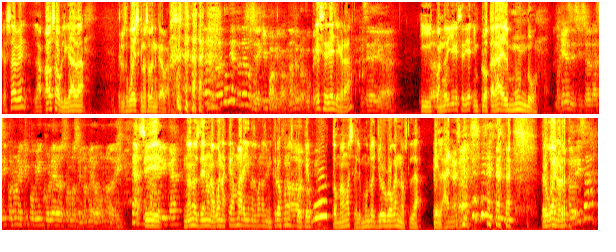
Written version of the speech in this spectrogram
Ya saben, la pausa obligada de los güeyes que no saben grabar. Algún día tendremos el equipo, amigo. No te preocupes. Ese día llegará Ese día llegará. y cuando llegue ese día implotará el mundo. Imagínense, si así con un equipo bien culero somos el número uno de Sí, Latinoamérica. no nos den una buena cámara y unos buenos micrófonos No, porque uh, tomamos el mundo. Joe Rogan nos la pela. Ah, no, Pero bueno, re- ¿Torrisa?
